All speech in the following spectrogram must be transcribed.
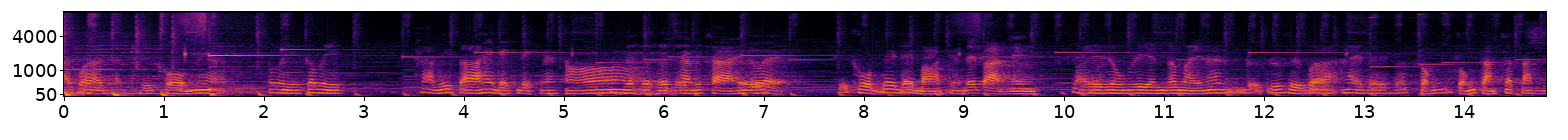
บอกว่าถือโคมเนี่ยก็มีก็มีค่ามิตราให้เด็กๆนะอ๋อมีชามิตราให้ด้วย ถือโคมได้ได้บาทหนึ่งได้บาทหนึ่งไปโรงเรียนสมัยนั้นรู้รู้สึกว่าให้ไปสักสองสองสามสตังค์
